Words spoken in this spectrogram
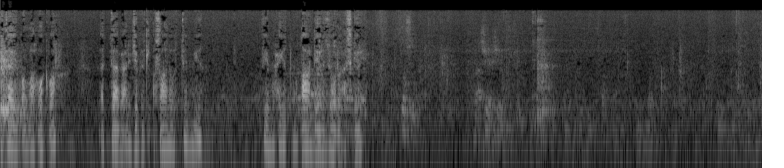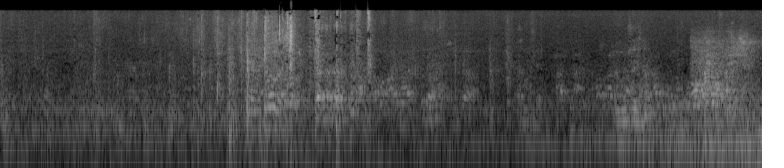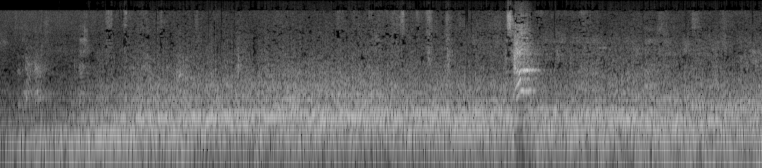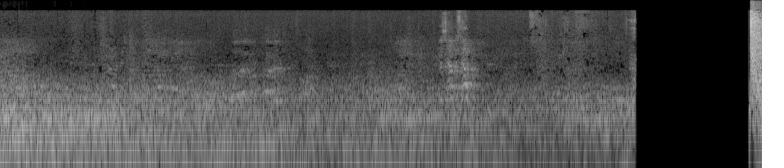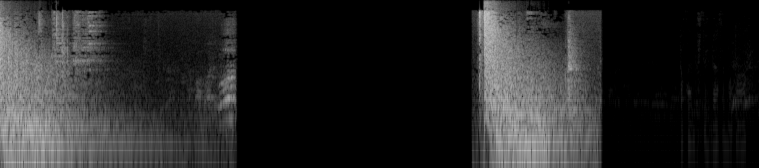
كتائب الله أكبر التابع لجبهة الأصالة والتنمية في محيط مطار دير الزور العسكري. mohon maaf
